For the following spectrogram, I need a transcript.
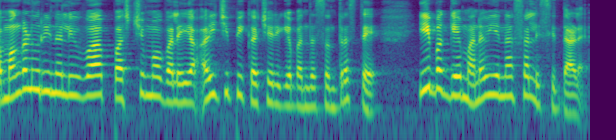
ಮಂಗಳೂರಿನಲ್ಲಿರುವ ಪಶ್ಚಿಮ ವಲಯ ಐಜಿಪಿ ಕಚೇರಿಗೆ ಬಂದ ಸಂತ್ರಸ್ತೆ ಈ ಬಗ್ಗೆ ಮನವಿಯನ್ನ ಸಲ್ಲಿಸಿದ್ದಾಳೆ.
